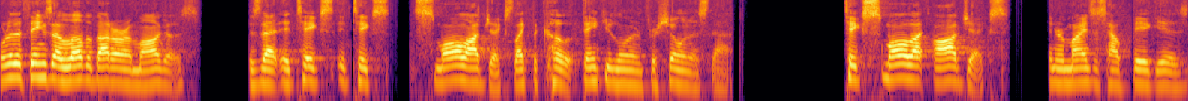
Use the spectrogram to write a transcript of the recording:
One of the things I love about our imagos is that it takes, it takes small objects like the coat. Thank you, Lauren, for showing us that. It takes small objects and reminds us how big is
